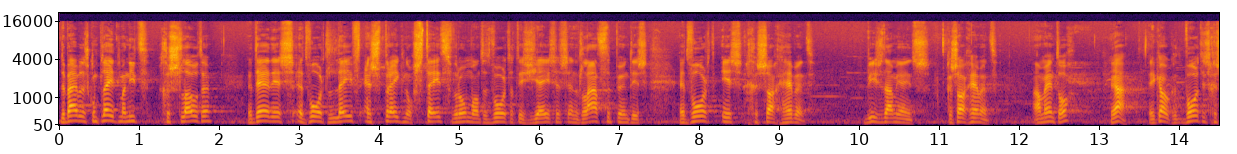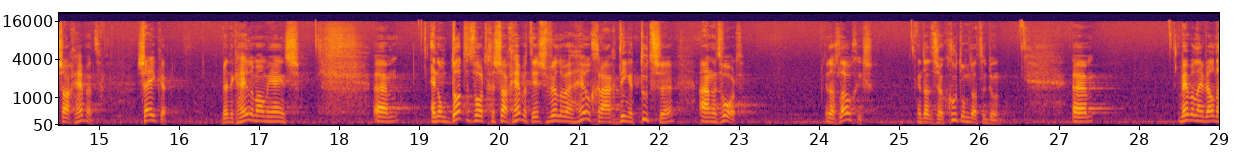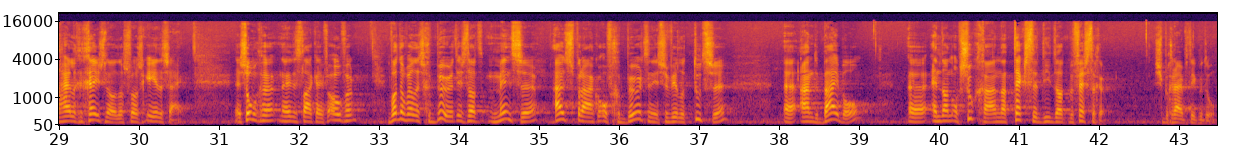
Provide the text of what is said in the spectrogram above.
de Bijbel is compleet, maar niet gesloten. Het derde is, het woord leeft en spreekt nog steeds. Waarom? Want het woord dat is Jezus. En het laatste punt is, het woord is gezaghebbend. Wie is het daarmee eens? Gezaghebbend. Amen toch? Ja, ik ook. Het woord is gezaghebbend. Zeker. Ben ik helemaal mee eens. Um, en omdat het woord gezaghebbend is, willen we heel graag dingen toetsen aan het woord. En dat is logisch. En dat is ook goed om dat te doen. Um, we hebben alleen wel de Heilige Geest nodig, zoals ik eerder zei. En sommige, nee, dat sla ik even over. Wat nog wel eens gebeurt, is dat mensen uitspraken of gebeurtenissen willen toetsen uh, aan de Bijbel. Uh, en dan op zoek gaan naar teksten die dat bevestigen. Als je begrijpt wat ik bedoel.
